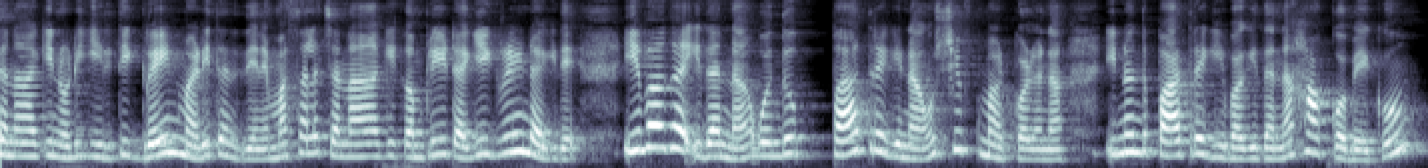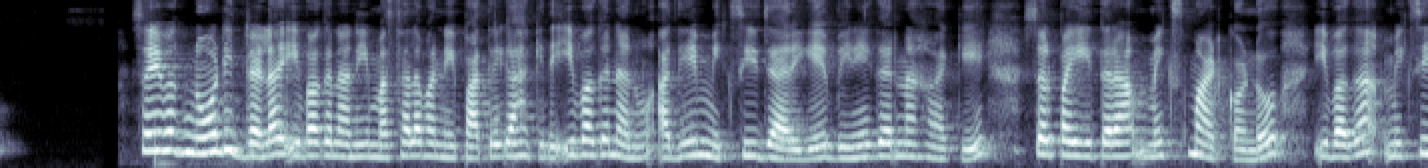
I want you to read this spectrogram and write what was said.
ಚೆನ್ನಾಗಿ ನೋಡಿ ಈ ರೀತಿ ಗ್ರೈಂಡ್ ಮಾಡಿ ತಂದಿದ್ದೇನೆ. ಮಸಾಲ ಚೆನ್ನಾಗಿ ಕಂಪ್ಲೀಟಾಗಿ ಗ್ರೈಂಡ್ ಆಗಿದೆ. ಇವಾಗ ಇದನ್ನು ಒಂದು ಪಾತ್ರೆಗೆ ನಾವು ಶಿಫ್ಟ್ ಮಾಡ್ಕೊಳ್ಳೋಣ. ಇನ್ನೊಂದು ಪಾತ್ರೆಗೆ ಇವಾಗ ಇದನ್ನು ಹಾಕ್ಕೋಬೇಕು. ಸೊ ಇವಾಗ ನೋಡಿದ್ರಲ್ಲ, ಇವಾಗ ನಾನು ಈ ಮಸಾಲವನ್ನು ಈ ಪಾತ್ರೆಗೆ ಹಾಕಿದೆ ಇವಾಗ ನಾನು ಅದೇ ಮಿಕ್ಸಿ ಜಾರಿಗೆ ವಿನೆಗರ್ನ ಹಾಕಿ ಸ್ವಲ್ಪ ಈ ಥರ ಮಿಕ್ಸ್ ಮಾಡಿಕೊಂಡು ಇವಾಗ ಮಿಕ್ಸಿ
